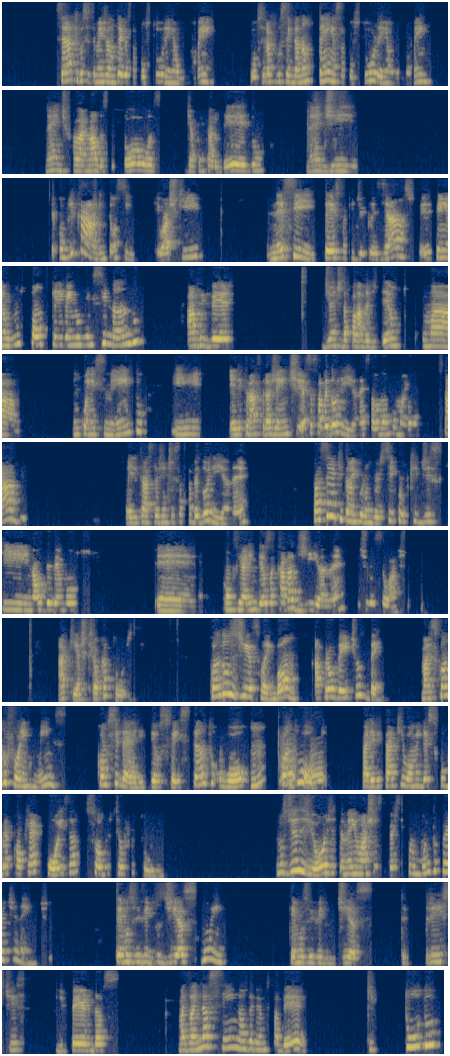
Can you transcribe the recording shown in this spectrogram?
Será que você também já não teve essa postura em algum momento? Ou será que você ainda não tem essa postura em algum momento? Né? De falar mal das pessoas, de apontar o dedo, né? De. É complicado. Então, assim, eu acho que nesse texto aqui de Eclesiastes, ele tem alguns pontos que ele vem nos ensinando a viver diante da palavra de Deus uma, um conhecimento e ele traz para a gente essa sabedoria, né? Salomão, como eu sabe, ele traz para a gente essa sabedoria, né? Passei aqui também por um versículo que diz que nós devemos é, confiar em Deus a cada dia, né? Deixa eu ver se eu acho. Aqui, acho que é o 14. Quando os dias forem bons, aproveite-os bem. Mas quando forem ruins, considere, Deus fez tanto o um quanto o outro, para evitar que o homem descubra qualquer coisa sobre o seu futuro. Nos dias de hoje também eu acho esse versículo muito pertinente. Temos vivido dias ruins, temos vivido dias tristes, de perdas, mas ainda assim nós devemos saber que tudo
